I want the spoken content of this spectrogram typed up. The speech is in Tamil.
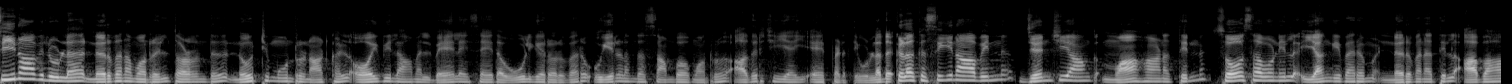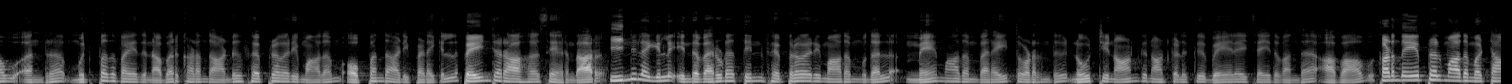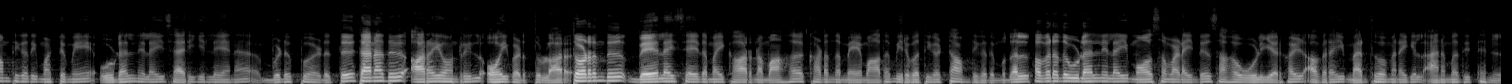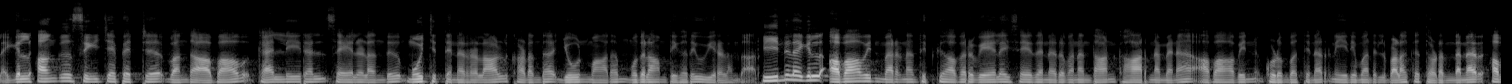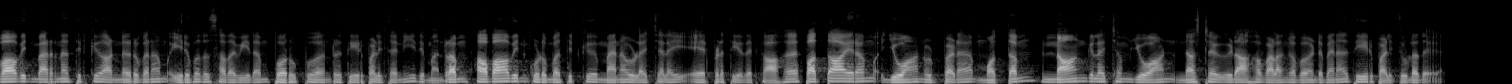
சீனாவில் உள்ள நிறுவனம் ஒன்றில் தொடர்ந்து நூற்றி மூன்று நாட்கள் ஓய்வில்லாமல் வேலை செய்த ஊழியர் ஒருவர் உயிரிழந்த சம்பவம் ஒன்று அதிர்ச்சியை ஏற்படுத்தியுள்ளது. கிழக்கு சீனாவின் ஜென்ஜியாங் மாகாணத்தின் சோசவுனில் இயங்கி வரும் நிறுவனத்தில் அபாவ் என்ற முப்பது வயது நபர் கடந்த ஆண்டு பிப்ரவரி மாதம் ஒப்பந்த அடிப்படையில் பெயிண்டராக சேர்ந்தார். இந்நிலையில் இந்த வருடத்தின் பிப்ரவரி மாதம் முதல் மே மாதம் வரை தொடர்ந்து நூற்றி நான்கு நாட்களுக்கு வேலை செய்து வந்த அபாவ் கடந்த ஏப்ரல் மாதம் பதினெட்டாம் திகதி மட்டுமே உடல்நிலை சரியில்லை என விடுப்பு எடுத்து தனது அறையொன்றில் ஓய்வெடுத்துள்ளார். தொடர்ந்து வேலை செய்தமை காரணமாக கடந்த மே மாதம் இருபத்தி எட்டாம் தேதி முதல் அவரது உடல்நிலை மோசமடைந்து சக ஊழியர்கள் அவரை மருத்துவமனையில் அனுமதித்த நிலையில் அங்கு சிகிச்சை பெற்று வந்த அபாவ் கல்லீரல் செயலிழந்து மூச்சு திணறலால் கடந்த ஜூன் மாதம் முதலாம் திகதி உயிரிழந்தார். இந்நிலையில் அபாவின் மரணத்திற்கு அவர் வேலை செய்த நிறுவனம் தான் காரணம் என அபாவின் குடும்பத்தினர் நீதிமன்றில் வழக்கு தொடர்ந்தனர். அபாவின் மரணத்திற்கு அந்நிறுவனம் இருபது சதவீதம் பொறுப்பு என்று தீர்ப்பளித்த நீதிமன்றம் ஹவாவின் குடும்பத்திற்கு மன உளைச்சலை ஏற்படுத்தியதற்காக பத்தாயிரம் யுவான் உட்பட மொத்தம் நான்கு லட்சம் யுவான் நஷ்ட ஈடாக வழங்க வேண்டும் என தீர்ப்பளித்துள்ளது.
